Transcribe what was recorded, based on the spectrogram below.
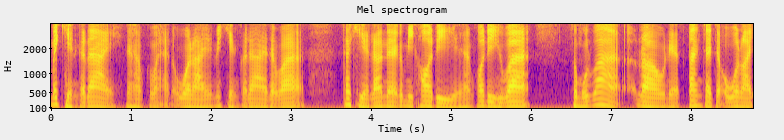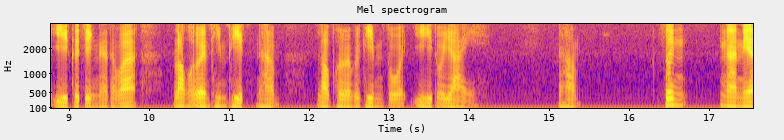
ไม่เขียนก็ได้นะครับคำว่า add override ไม่เขียนก็ได้ แต่ว่าถ้าเขียนแล้วเนี่ยก็มีข้อดีนะครับ ข้อดีคือว่าสมมุติว่าเราเนี่ยตั้งใจจะ override e ก็จริงนะ แต่ว่า เราเผอิญพิมพ์ผิดนะครับ เราเผลอไปพิมพ์ตัว e ตัวใหญ่นะครับ ซึ่งงานนี้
